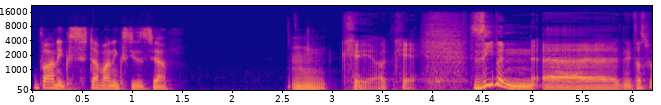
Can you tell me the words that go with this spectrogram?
war nix, da war nix dieses Jahr. Okay, okay. Sieben, äh, was,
